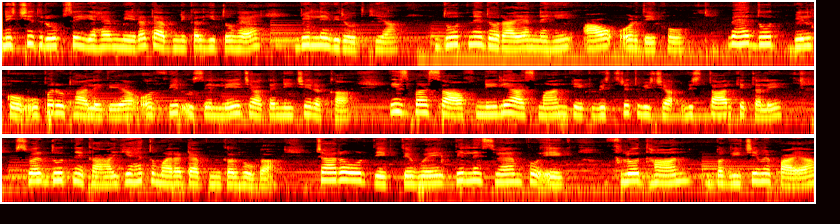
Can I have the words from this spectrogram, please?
निश्चित रूप से यह मेरा टैबनिकल ही तो है। बिल ने विरोध किया। दूत ने दोहराया, नहीं, आओ और देखो। वह दूत बिल को ऊपर उठा ले गया और फिर उसे ले जाकर नीचे रखा। इस बार साफ़ नीले आसमान के एक विस्तृत विस्तार के तले स्वर्गदूत ने कहा, यह तुम्हारा टेक्निकल होगा। चारों ओर देखते हुए बिल ने स्वयं को एक फ्लोधान बगीचे में पाया।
